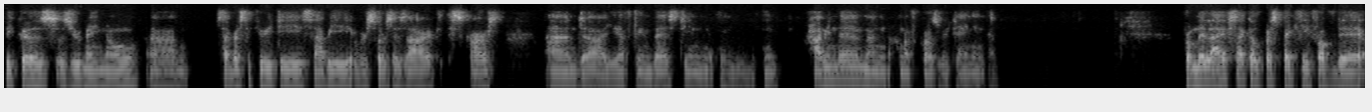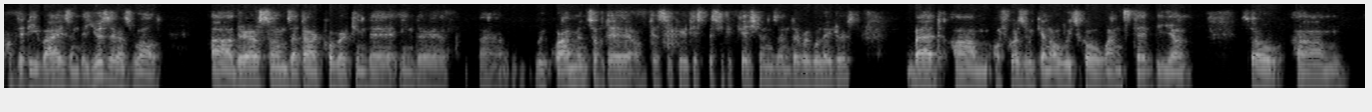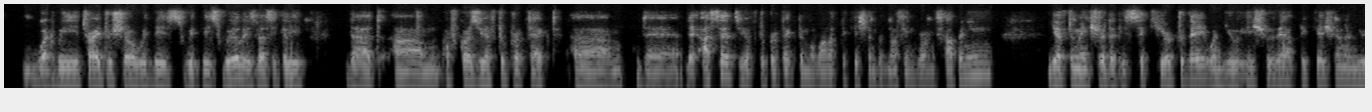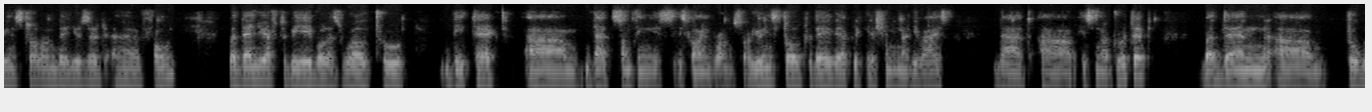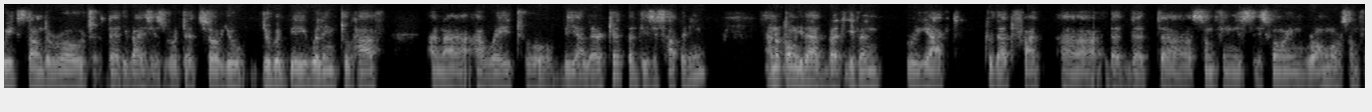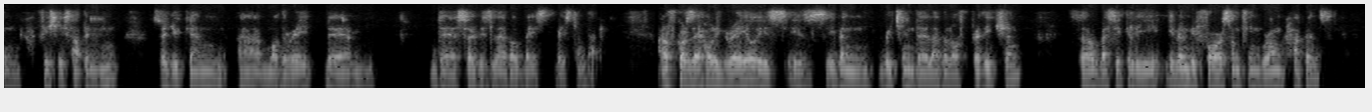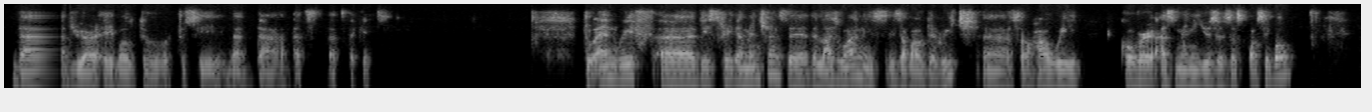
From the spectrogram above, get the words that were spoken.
because as you may know, um, cybersecurity savvy resources are scarce and uh, you have to invest in, in, in having them and, and, of course retaining them. From the lifecycle perspective of the, of the device and the user as well, uh, there are some that are covered in the, in the um, requirements of the of the security specifications and the regulators. But um, of course, we can always go one step beyond. So um, what we try to show with this with this wheel is basically that um, of course you have to protect um, the the assets, you have to protect the mobile application, but nothing wrong is happening. You have to make sure that it's secure today when you issue the application and you install on the user uh, phone. But then you have to be able as well to detect um, that something is, is going wrong. So you install today the application in a device that uh, is not rooted, but then um, two weeks down the road, the device is rooted. So you, you would be willing to have an, uh, a way to be alerted that this is happening. And not only that, but even react to that fact uh, that, that uh, something is, is going wrong or something fishy is happening. So you can uh, moderate the, the service level based, based on that. And of course, the holy grail is, is even reaching the level of prediction. So basically, even before something wrong happens, that you are able to, to see that uh, that's, that's the case. To end with uh, these three dimensions, the, the last one is, is about the reach. Uh, so how we cover as many users as possible.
